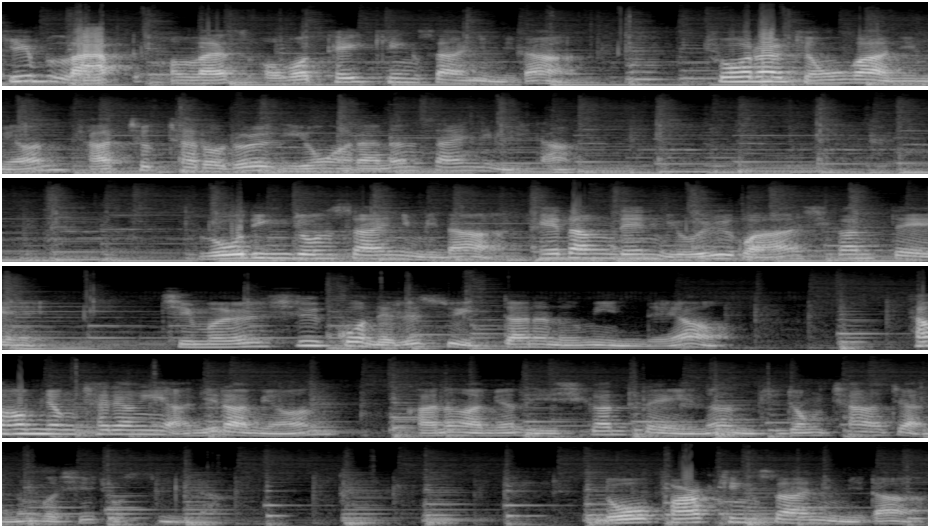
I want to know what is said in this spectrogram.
Keep left unless overtaking 사인입니다. 추월할 경우가 아니면 좌측 차로를 이용하라는 사인입니다. 로딩 존 사인입니다. 해당된 요일과 시간대에 짐을 싣고 내릴 수 있다는 의미인데요. 상업용 차량이 아니라면 가능하면 이 시간대에는 주정차하지 않는 것이 좋습니다. 노 파킹 사인입니다.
